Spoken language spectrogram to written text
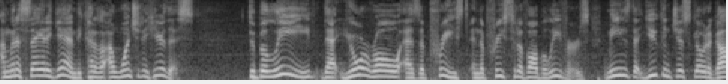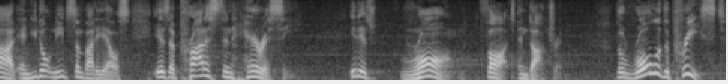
I'm going to say it again because I want you to hear this. To believe that your role as a priest in the priesthood of all believers means that you can just go to God and you don't need somebody else is a Protestant heresy. It is wrong thought and doctrine. The role of the priest,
